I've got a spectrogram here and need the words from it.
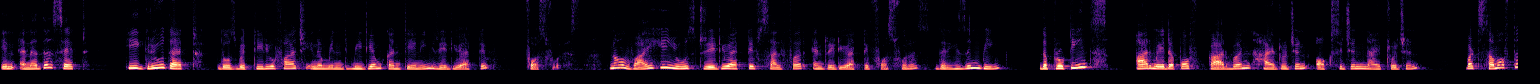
in another set he grew that those bacteriophage in a medium containing radioactive phosphorus. Now why he used radioactive sulfur and radioactive phosphorus? The reason being the proteins are made up of carbon, hydrogen, oxygen, nitrogen but some of the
